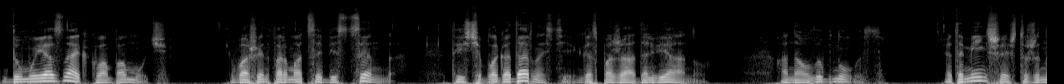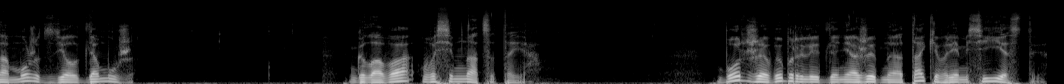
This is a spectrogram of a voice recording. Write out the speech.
Думаю, я знаю, как вам помочь. Ваша информация бесценна. Тысяча благодарностей, госпожа Дальвиано. Она улыбнулась. Это меньшее, что жена может сделать для мужа. Глава 18 Борджия выбрали для неожиданной атаки время сиесты.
